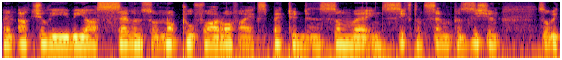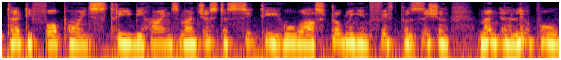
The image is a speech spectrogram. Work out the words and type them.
and actually we are 7 so not too far off. I expected somewhere in 6th and 7th position. So with 34 points, 3 behind Manchester City who are struggling in 5th position. Man uh, Liverpool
